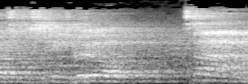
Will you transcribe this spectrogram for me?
March Machine Drill Time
